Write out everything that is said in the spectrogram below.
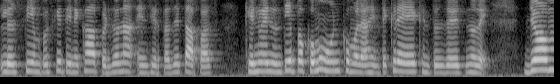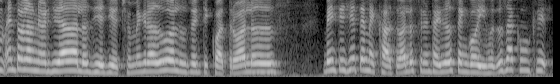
los tiempos que tiene cada persona en ciertas etapas, que no es un tiempo común como la gente cree, que entonces, no sé, yo entro a la universidad a los 18, me gradúo a los 24, a los 27 me caso, a los 32 tengo hijos, o sea, como que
